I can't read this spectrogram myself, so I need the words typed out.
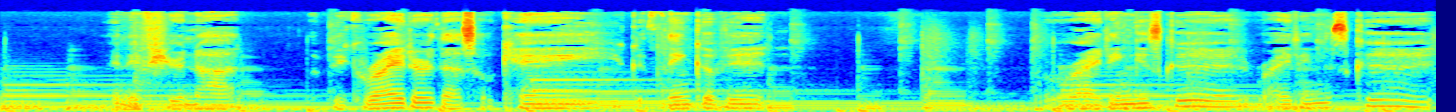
and if you're not a big writer, that's okay. You could think of it. Writing is good. Writing is good.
